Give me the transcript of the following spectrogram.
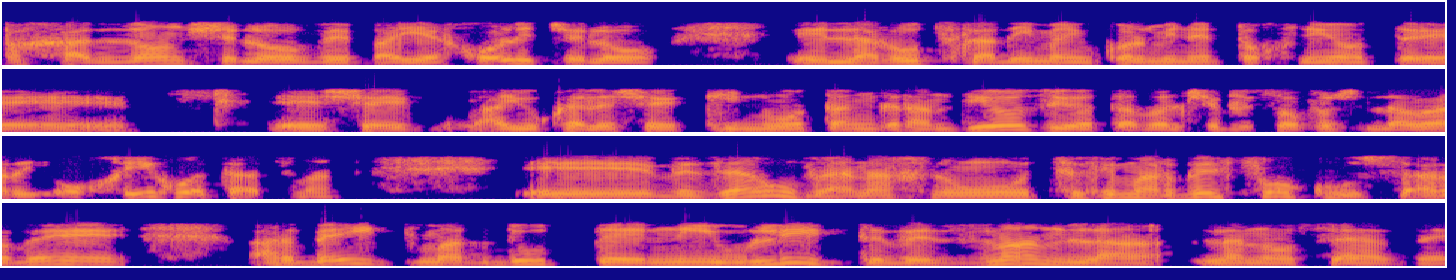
בחזון שלו וביכולת שלו לרוץ קדימה עם כל מיני תוכניות אה, שהיו כאלה שכינו אותן גרנדיוזיות, אבל שבסופו של דבר הוכיחו את עצמן. אה, וזהו, ואנחנו צריכים הרבה פוקוס, הרבה, הרבה התמקדות אה, ניהולית וזמן לנושא הזה,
